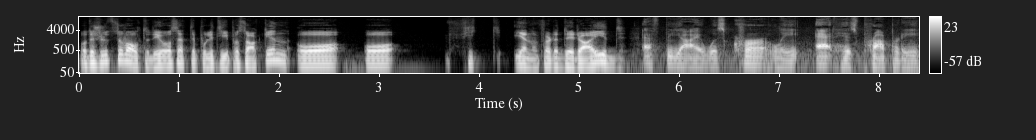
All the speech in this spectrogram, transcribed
Og til slutt så valgte de å sette politi på saken, og, og fikk gjennomført et raid. FBI was currently at his property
